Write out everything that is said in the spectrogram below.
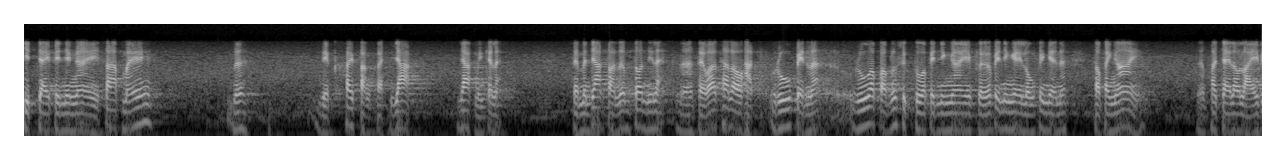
จิตใจเป็นยังไง ทราบไหมนะเด็กค่อยฟังไปยาก ยากเหมือนกันแหละ แต่มันยากตอนเริ่มต้นนี่แหละนะแต่ว่าถ้าเราหัดรู้เป็นละรู้ว่าความรู้สึกตัวเป็นยังไง เผลอเป็นยังไงหลงเป็นไงนะต่อไปง่าย นะพอใจเราไหลไป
